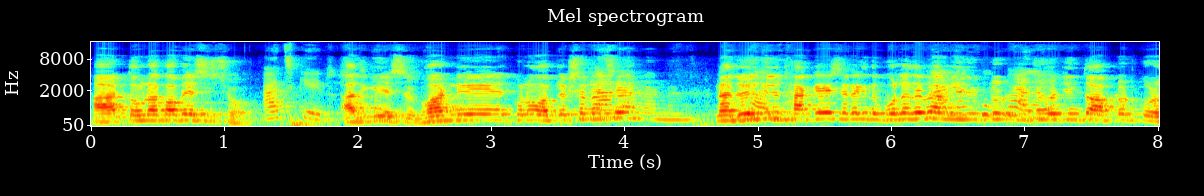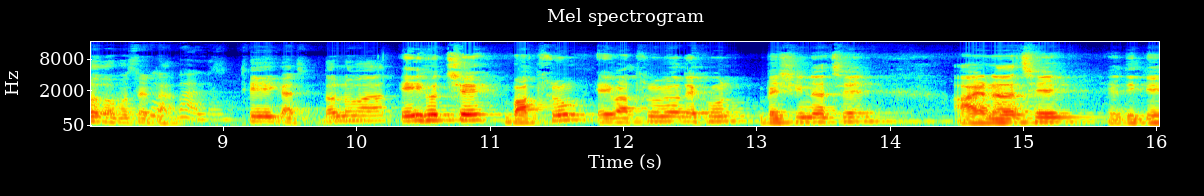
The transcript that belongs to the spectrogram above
আর তোমরা কবে এসেছ? আজকে আজকে এসেছ। ঘর নিয়ে কোনো অবজেকশন আছে? না, না, না। না যদি কিছু থাকে সেটা কিন্তু বলে দেবে। আমি। ইউটিউবে কিন্তু আপলোড করে দেবো সেটা। ঠিক আছে ধন্যবাদ। এই হচ্ছে বাথরুম এই বাথরুমেও দেখুন বেসিন আছে আয়না আছে এদিকে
